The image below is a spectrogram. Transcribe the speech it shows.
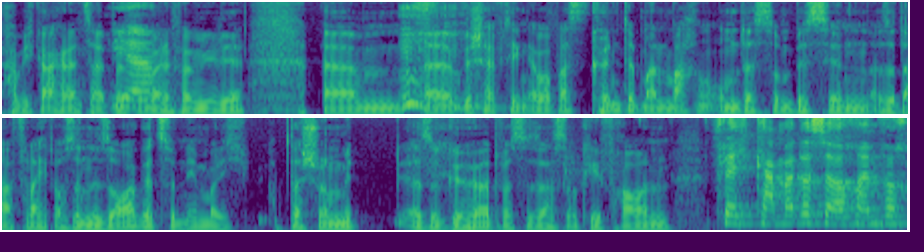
habe ich gar keine Zeit mehr ja. für meine Familie ähm, äh, beschäftigen. Aber was könnte man machen, um das so ein bisschen, also da vielleicht auch so eine Sorge zu nehmen? Weil ich habe das schon mit, also gehört, was du sagst. Okay, Frauen. Vielleicht kann man das auch einfach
